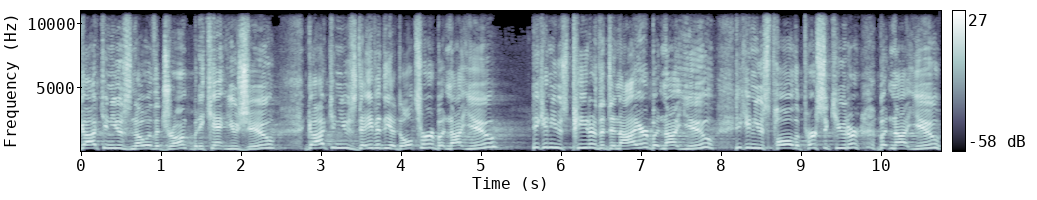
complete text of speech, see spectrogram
God can use Noah the drunk, but he can't use you. God can use David the adulterer, but not you. He can use Peter the denier, but not you. He can use Paul the persecutor, but not you.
